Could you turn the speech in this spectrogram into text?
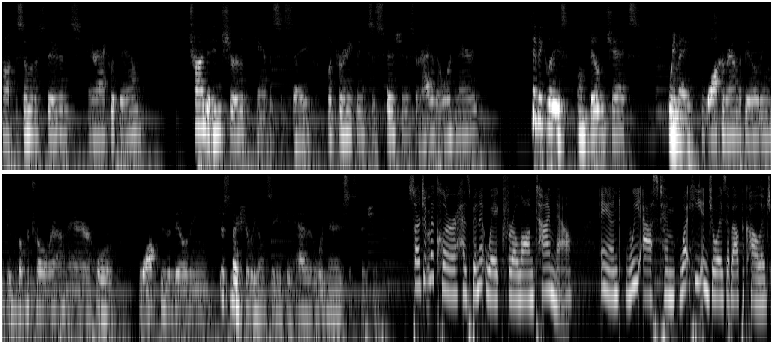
talk to some of the students, interact with them, trying to ensure that the campus is safe, look for anything suspicious or out of the ordinary. Typically, on building checks, we may walk around the building, do foot patrol around there, or walk through the building just to make sure we don't see anything out of the ordinary or suspicious. Sergeant McClure has been at Wake for a long time now, and we asked him what he enjoys about the college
